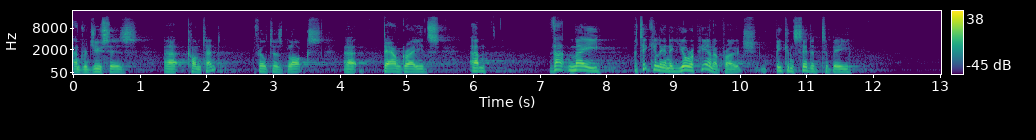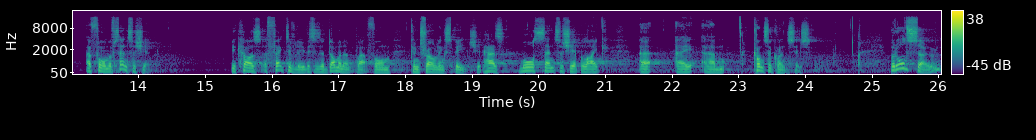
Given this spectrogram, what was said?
and reduces uh, content, filters, blocks, uh, downgrades, um, that may, particularly in a European approach, be considered to be a form of censorship. Because effectively, this is a dominant platform controlling speech. It has more censorship like uh, um, consequences. But also,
